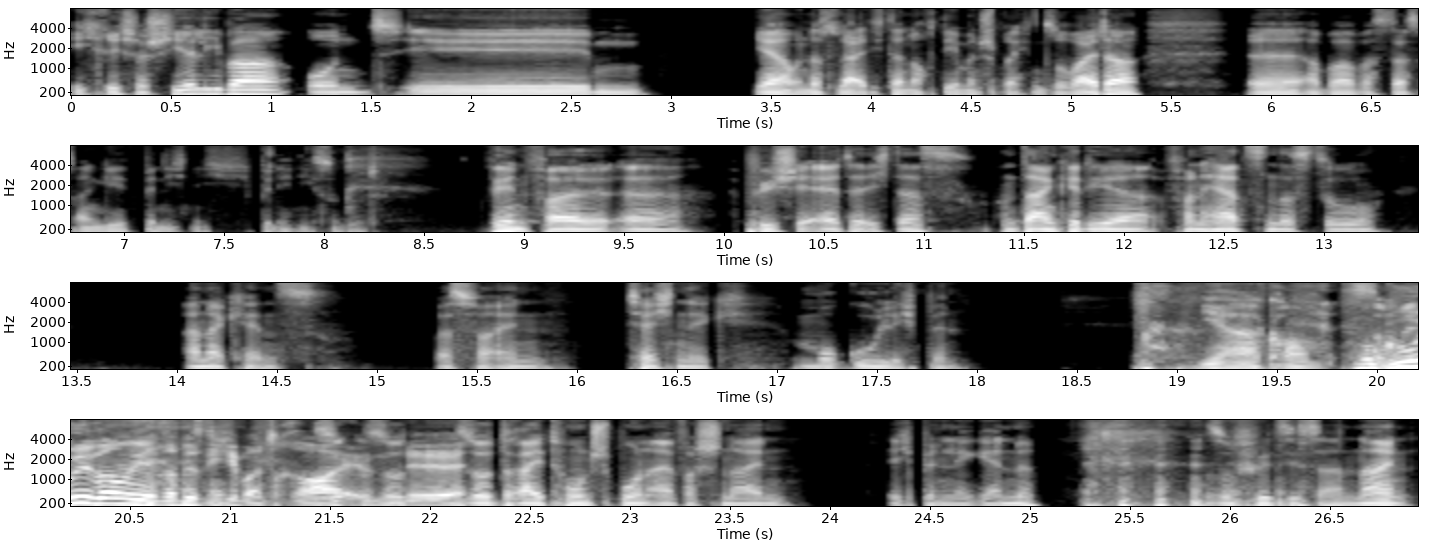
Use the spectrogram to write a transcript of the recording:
ich recherchiere lieber und ähm, ja, und das leite ich dann auch dementsprechend so weiter. Äh, aber was das angeht, bin ich nicht, bin ich nicht so gut. Auf jeden Fall äh, appreciate ich das und danke dir von Herzen, dass du anerkennst, was für ein Technik-Mogul ich bin. Ja, komm. So Mogul wollen wir jetzt ein bisschen übertreiben. So, so, ne? so drei Tonspuren einfach schneiden. Ich bin Legende. So fühlt sich's an. Nein,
